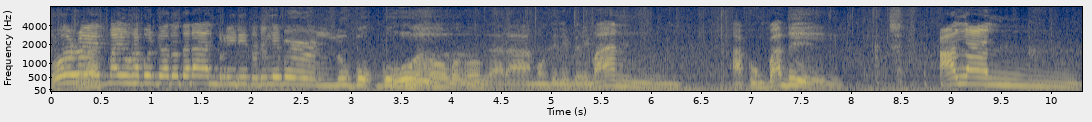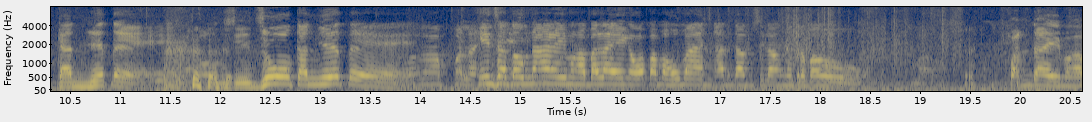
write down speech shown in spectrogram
Alright, mayong hapon ka tanan, ready to deliver lubok buhol. Mao, mao. Ara mong delivery man. Akong buddy. Alan Kanyete. o si Joe Kanyete. Kinsa tong naay mga balay nga wa pa mahuman, andam silang mo trabaho. Panday, mga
